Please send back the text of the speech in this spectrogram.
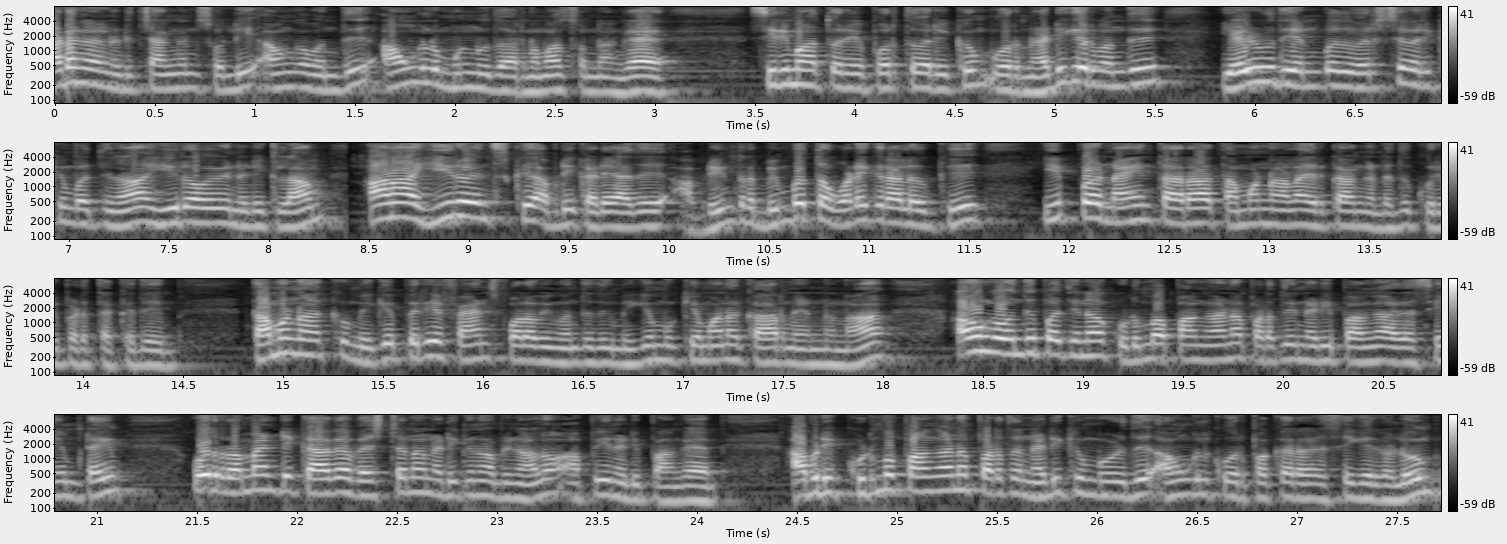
படங்கள் நடித்தாங்கன்னு சொல்லி அவங்க வந்து அவங்களும் முன் உதாரணமாக சொன்னாங்க. சினிமா துறையை பொறுத்த வரைக்கும் ஒரு நடிகர் வந்து எழுபது எண்பது வருஷம் வரைக்கும் பார்த்தீங்கன்னா ஹீரோவே நடிக்கலாம். ஆனால் ஹீரோயின்ஸ்க்கு அப்படி கிடையாது. அப்படின்ற பிம்பத்தை உடைக்கிற அளவுக்கு இப்போ நயன்தாரா தமன்னாலாம் இருக்காங்கன்றது குறிப்பிடத்தக்கது. தமன்னாக்கு மிகப்பெரிய ஃபேன்ஸ் ஃபாலோவிங் வந்ததுக்கு மிக முக்கியமான காரணம் என்னென்னா அவங்க வந்து பார்த்தீங்கன்னா குடும்ப பாங்கான படத்துலையும் நடிப்பாங்க. அட் சேம் டைம் ஒரு ரொமான்டிக்காக வெஸ்டர்னாக நடிக்கணும் அப்படின்னாலும் அப்பயும் நடிப்பாங்க. அப்படி குடும்ப பாங்கான படத்தை நடிக்கும்பொழுது அவங்களுக்கு ஒரு பக்கம் ரசிகர்களும்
